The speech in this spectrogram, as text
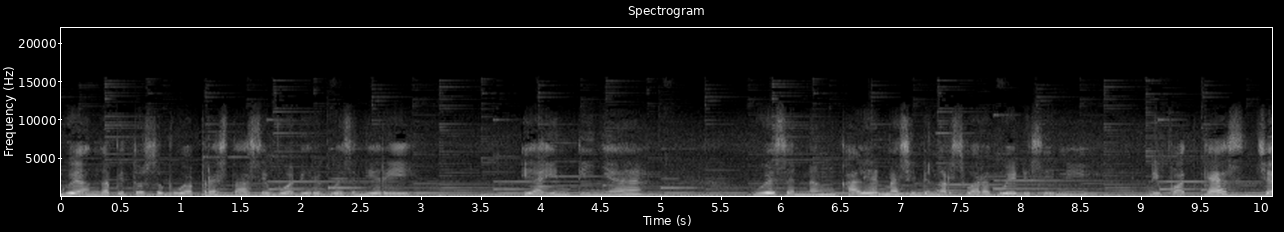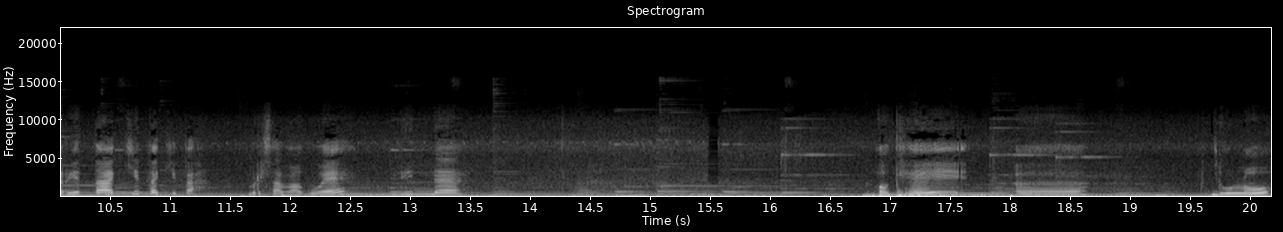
Gue anggap itu sebuah prestasi buat diri gue sendiri. Ya intinya gue seneng kalian masih dengar suara gue di sini. Di podcast cerita kita kita bersama gue Dinda. Oke okay, uh, eh, dulu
